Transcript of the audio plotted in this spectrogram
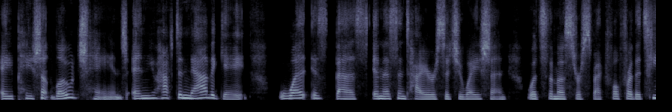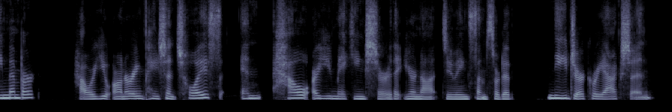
a patient load change, and you have to navigate what is best in this entire situation? What's the most respectful for the team member? How are you honoring patient choice? And how are you making sure that you're not doing some sort of knee jerk reaction?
